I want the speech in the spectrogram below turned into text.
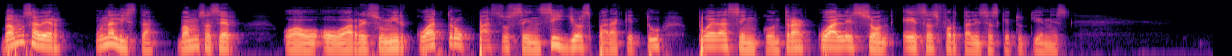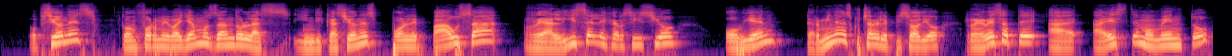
vamos a ver una lista, vamos a hacer o, o a resumir cuatro pasos sencillos para que tú puedas encontrar cuáles son esas fortalezas que tú tienes. Opciones, conforme vayamos dando las indicaciones, ponle pausa, realiza el ejercicio o bien termina de escuchar el episodio, regrésate a, este momento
